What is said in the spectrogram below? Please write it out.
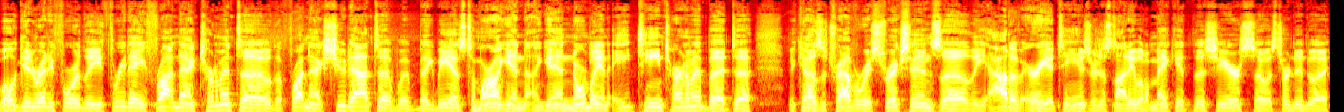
Well, getting ready for the three-day Frontenac tournament. Uh, the Frontenac shootout uh, begins tomorrow. Again, again, normally an 18 tournament, but uh, because of travel restrictions, uh, the out-of-area teams are just not able to make it this year. So it's turned into a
